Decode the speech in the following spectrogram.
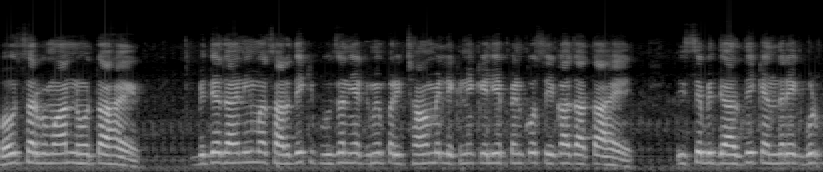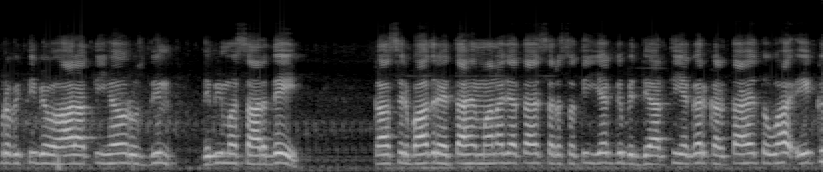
बहुत सर्वमान्य होता है। विद्यादायनी माँ शारदे की पूजन यज्ञ में परीक्षाओं में लिखने के लिए पेन को सेका जाता है। इससे विद्यार्थी के अंदर एक गुण प्रवृत्ति व्यवहार आती है और उस दिन देवी माँ शारदे का आशीर्वाद रहता है, माना जाता है सरस्वती यज्ञ विद्यार्थी अगर करता है तो वह एक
